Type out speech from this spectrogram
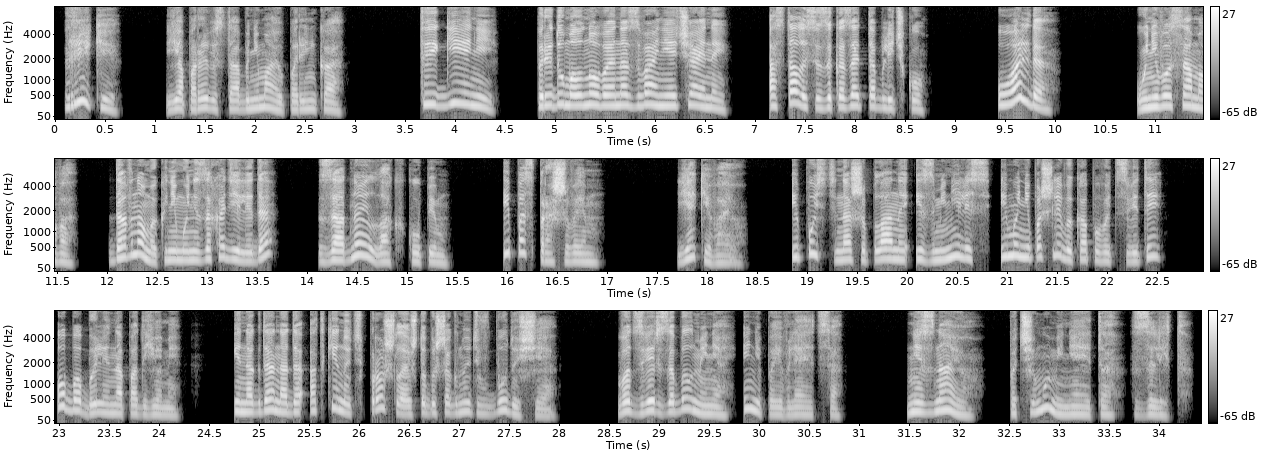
«Рики!» Я порывисто обнимаю паренька. «Ты гений! Придумал новое название чайной. Осталось заказать табличку. У Альда?» «У него самого. Давно мы к нему не заходили, да? Заодно и лак купим. И поспрашиваем». Я киваю. И пусть наши планы изменились, и мы не пошли выкапывать цветы, Оба были на подъеме. Иногда надо откинуть прошлое, чтобы шагнуть в будущее. Вот зверь забыл меня и не появляется. Не знаю, почему меня это злит.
